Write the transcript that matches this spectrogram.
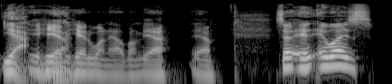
yeah He had yeah. he had one album. Yeah, yeah. So it, it was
